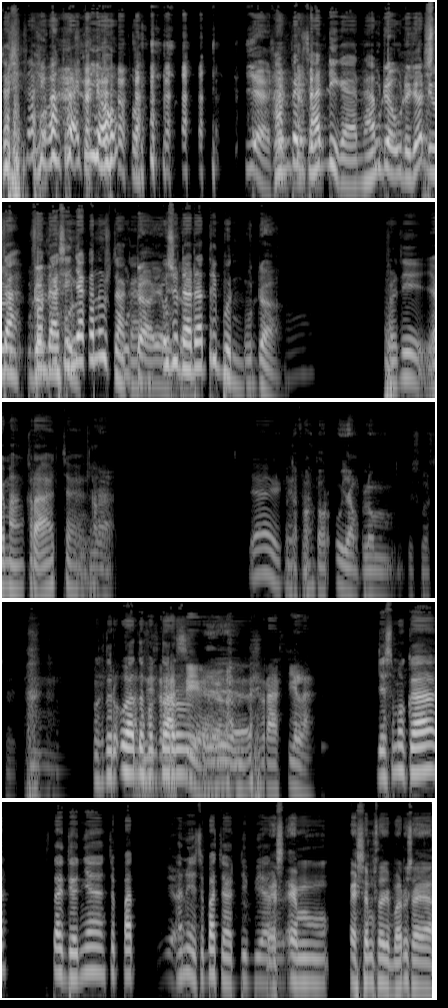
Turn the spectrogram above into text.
jadi tapi mangkrak itu ya apa Iya. hampir jadi kan Ham- Udah udah jadi. sudah udah fondasinya kan udah kan Udah, ya Oh, sudah udah. ada tribun tribun. Udah. berarti ya mangkrak aja ya Ada gitu. faktor U yang belum diselesaikan. Hmm. faktor U atau faktor ya, iya. administrasi lah. ya semoga stadionnya cepat Iya. anu ya cepat jadi biar SM SM saja baru saya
